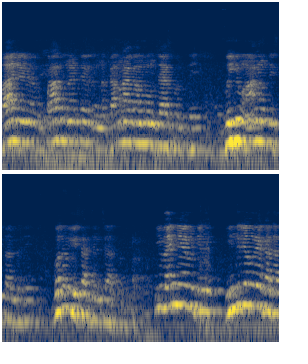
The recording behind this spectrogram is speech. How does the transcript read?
పాని పాదం అంటే గమనాగమనం చేస్తుంటుంది. భుజం ఆనందిస్తుంటుంది. గొడవ విసర్జన చేస్తుంది ఇవన్నీ ఏమిటి? ఇంద్రియములే కదా.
